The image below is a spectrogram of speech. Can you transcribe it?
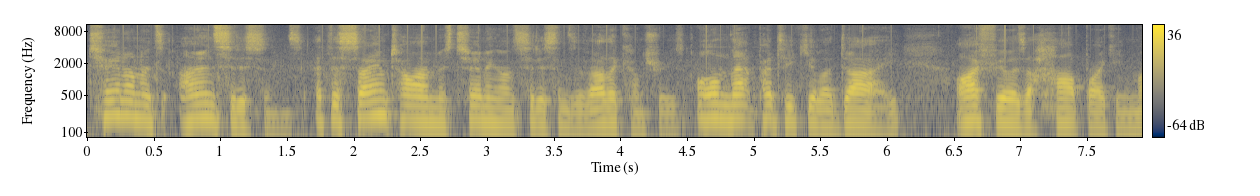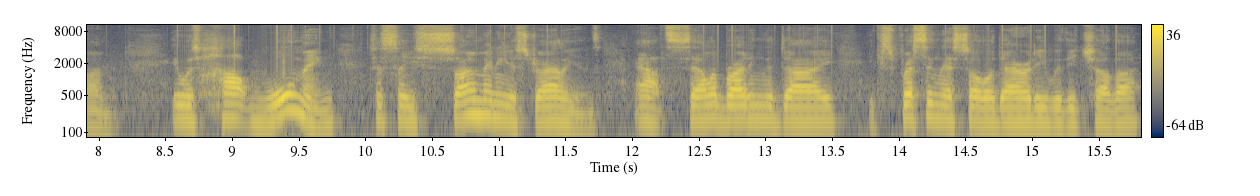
turn on its own citizens at the same time as turning on citizens of other countries on that particular day, I feel is a heartbreaking moment. It was heartwarming to see so many Australians out celebrating the day, expressing their solidarity with each other,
